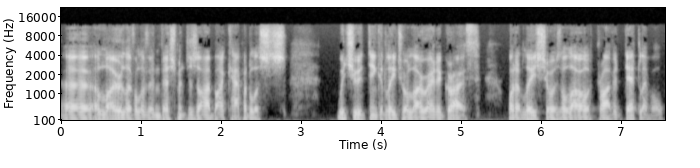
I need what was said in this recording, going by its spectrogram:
a, a low level of investment desire by capitalists, which you would think would lead to a low rate of growth, what it leads to is a lower private debt level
